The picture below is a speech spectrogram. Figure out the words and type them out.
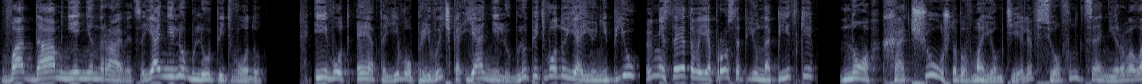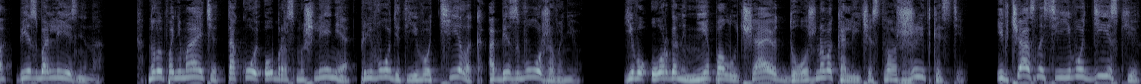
Вода мне не нравится. Я не люблю пить воду. И вот это его привычка, я не люблю пить воду, я ее не пью. Вместо этого я просто пью напитки, но хочу, чтобы в моем теле все функционировало безболезненно. Но вы понимаете, такой образ мышления приводит его тело к обезвоживанию. Его органы не получают должного количества жидкости. И в частности, его диски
